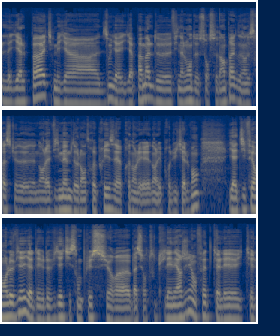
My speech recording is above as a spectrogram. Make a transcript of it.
Il y a le pack, mais il y a, disons, il y a, il y a pas mal de finalement de sources d'impact, ne serait-ce que dans la vie même de l'entreprise et après dans les dans les produits qu'elle vend. Il y a différents leviers. Il y a des leviers qui sont plus sur euh, bah, sur toute l'énergie en fait. Quelle est quelle,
